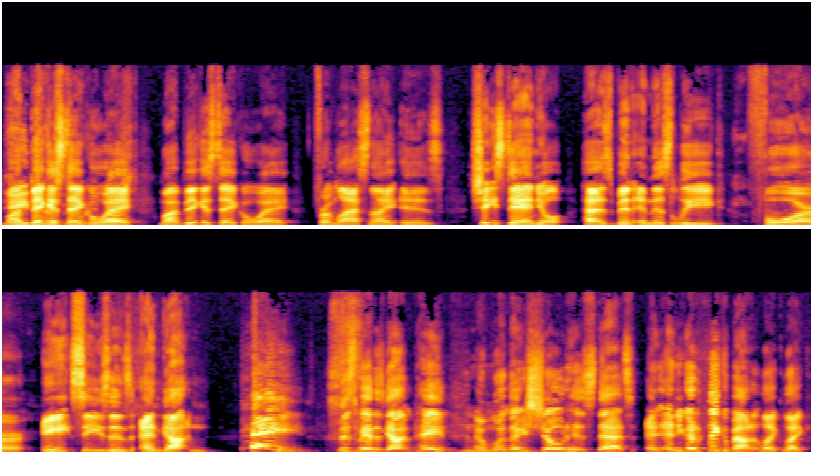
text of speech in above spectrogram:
My Hayden biggest Hurst is one of the takeaway my biggest takeaway from last night is Chase Daniel has been in this league for eight seasons and gotten paid. This man has gotten paid, and when they showed his stats, and, and you got to think about it, like like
